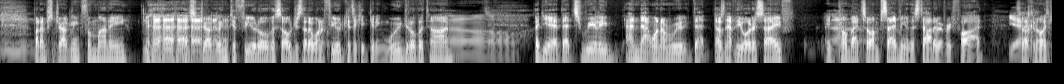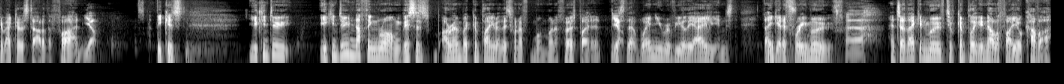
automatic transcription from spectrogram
Mm. But I'm struggling for money. I'm struggling to field all the soldiers that I want to field because I keep getting wounded all the time. Oh. But yeah, that's really and that one I'm really that doesn't have the auto in combat, so I'm saving at the start of every fight. Yeah. So I can always go back to the start of the fight Yep. because you can do you can do nothing wrong. This is I remember complaining about this when I when I first played it. Yep. Is that when you reveal the aliens, they get a free move, Uh, and so they can move to completely nullify your cover,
